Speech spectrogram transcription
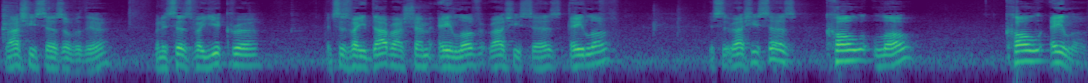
Rashi says over there, when it says Vayikra, it says Vayidaber Hashem Elov. Rashi says Elov. It says, Rashi says Kol Lo, Kol Elov.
